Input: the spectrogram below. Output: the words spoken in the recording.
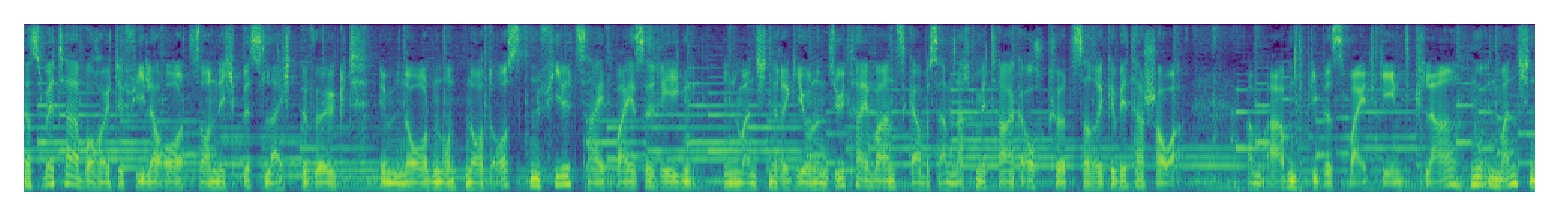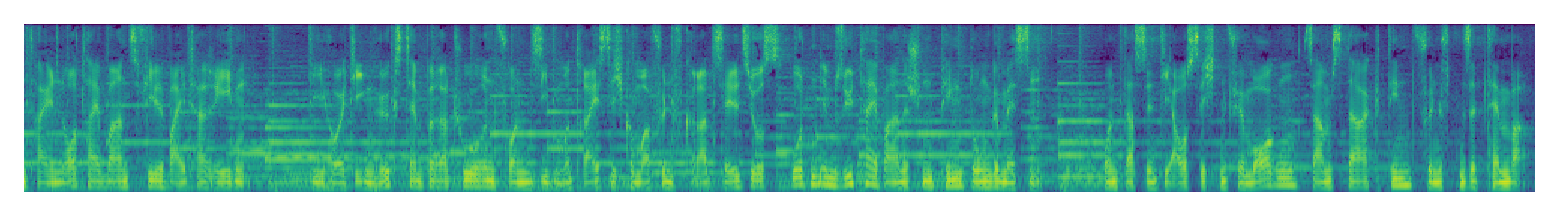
Das Wetter war heute vielerorts sonnig bis leicht bewölkt. Im Norden und Nordosten fiel zeitweise Regen. In manchen Regionen Südtaiwans gab es am Nachmittag auch kürzere Gewitterschauer. Am Abend blieb es weitgehend klar, nur in manchen Teilen Nordtaiwans fiel weiter Regen. Die heutigen Höchsttemperaturen von 37,5 Grad Celsius wurden im südtaiwanischen Pingtung gemessen. Und das sind die Aussichten für morgen, Samstag, den 5. September.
